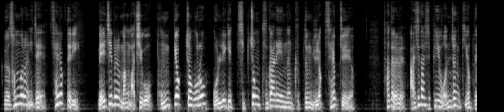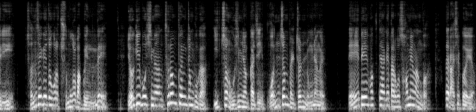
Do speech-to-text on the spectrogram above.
그 선물은 이제 세력들이 매집을 막 마치고 본격적으로 올리기 직전 구간에 있는 급등 유력 세력주예요. 다들 아시다시피 원전 기업들이 전 세계적으로 주목을 받고 있는데 여기 보시면 트럼프 행정부가 2050년까지 원전 발전 용량을 4배 확대하겠다고 서명한 거 아실 거예요.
